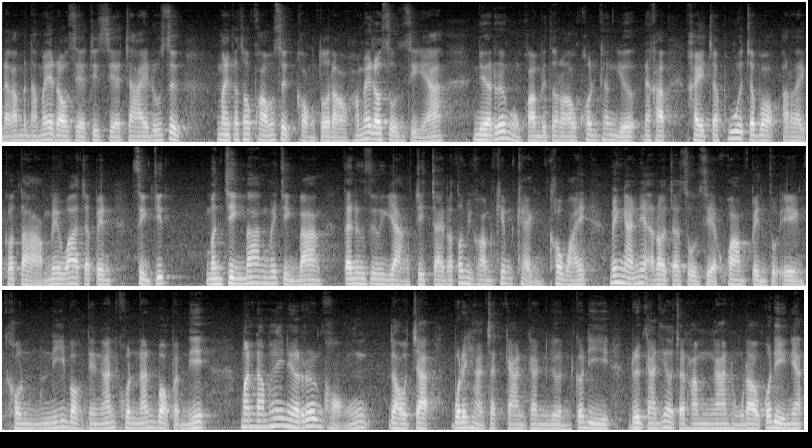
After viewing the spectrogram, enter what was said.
นะครับ มันทำให้เราเสียจิตเสียใจรู้สึก มันกระทบความรู้สึกของตัวเราทำให้เราสูญเสีย ในเรื่องของความเป็นตัวเราค่อนข้างเยอะนะครับใครจะพูดจะบอกอะไรก็ตาม ไม่ว่าจะเป็นสิ่งที่มันจริงบ้างไม่จริงบ้าง แต่หนึ่งสิ่งอย่างจิตใจเราต้องมีความเข้มแข็งเข้าไว้ ไม่งั้นเนี่ยเราจะสูญเสียความเป็นตัวเอง คนนี้บอกอย่างนั้นคนนั้นบอกแบบนี้ มันทำให้ในเรื่องของเราจะบริหารจัดการการเงินก็ดี หรือการที่เราจะทำงานของเราก็ดีเนี่ย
